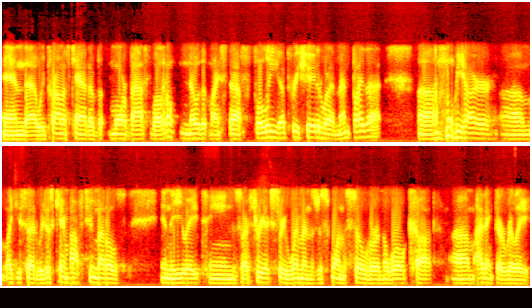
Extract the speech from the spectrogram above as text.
and uh, we promised Canada more basketball. I don't know that my staff fully appreciated what I meant by that. Um, we are, um, like you said, we just came off two medals in the U18s. Our 3x3 women's just won silver in the World Cup. Um, I think they're really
